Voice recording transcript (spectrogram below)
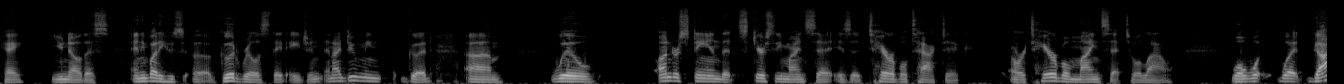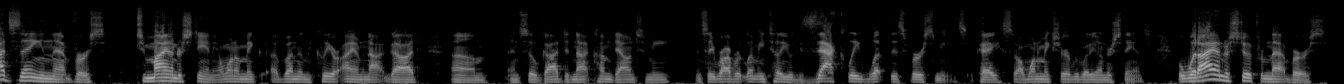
Okay. You know this. Anybody who's a good real estate agent, and I do mean good, um, will understand that scarcity mindset is a terrible tactic or a terrible mindset to allow. Well, what, what God's saying in that verse, to my understanding, I want to make abundantly clear I am not God. Um, and so God did not come down to me and say, Robert, let me tell you exactly what this verse means. Okay. So I want to make sure everybody understands. But what I understood from that verse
